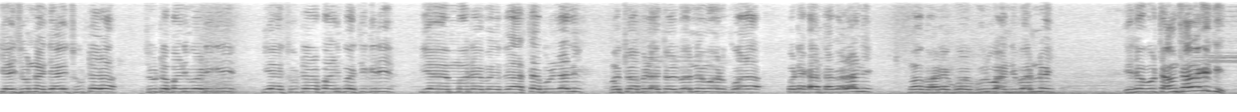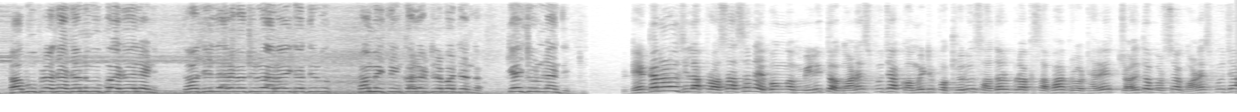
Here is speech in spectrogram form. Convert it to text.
କେହି ଶୁଣୁନାହାନ୍ତି। ଏ ଛୁଟର ଛୁଟ ପାଣି ବଢ଼ିକିରି ଇଏ ଛୁଟର ପାଣି ପଶିକିରି ଇଏ ମୋର ରାସ୍ତା ବୁଡ଼ିଲାନି ମୋ ଛୁଆ ପିଲା ଚଳିପାରୁନି ମୋର ଗୁହାଳ ଗୋଟେ କାନ୍ଥ ଗଲାନି ମୋ ଘରେ ଗୁ- ଗୁରୁ ବାନ୍ଧି ପାରୁନାହିଁ। ଏସବୁ ଚାହୁଁଛା ଲାଗିଛି ସବୁ ପ୍ରଶାସନକୁ କୁହାସଇଲାଣି ତହସିଲଦାର କତିରୁ ଆର୍ ଆଇ କତିରୁ ସମସ୍ତଙ୍କୁ କଲେକ୍ଟର ପର୍ଯ୍ୟନ୍ତ। କେହି ଶୁଣୁନାହାନ୍ତି। ଢେଙ୍କାନାଳ ଜିଲ୍ଲା ପ୍ରଶାସନ ଏବଂ ମିଳିତ ଗଣେଶ ପୂଜା କମିଟି ପକ୍ଷରୁ ସଦର ବ୍ଲକ ସଭାଗୃହଠାରେ ଚଳିତ ବର୍ଷ ଗଣେଶ ପୂଜା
